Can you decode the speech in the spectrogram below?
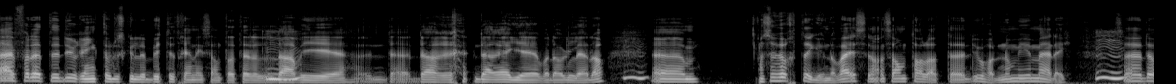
Nei, for at du ringte og du skulle bytte treningssenter til mm. der vi eh, der, der, jeg var daglig leder. Mhm. Og så hørte jeg underveis i den samtalen at eh, du hadde noe mye med deg. Mm. Så da,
